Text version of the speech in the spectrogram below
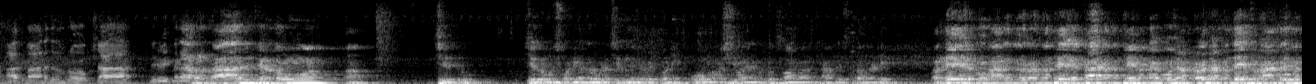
యజమానస్య ఆత్మానచతం ప్రోక్ష నిర్విఘ్నతా చేతులు చేతులు ముడుచుకోండి అందరూ కూడా చేతుల దగ్గర పెట్టుకొని ఓం నమ శివాయ అనుకుంటూ స్వామివారిని ధ్యానం చేసుకుంటా ఉండండి వందే ప్రగసరం సురాంతరి వరదం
